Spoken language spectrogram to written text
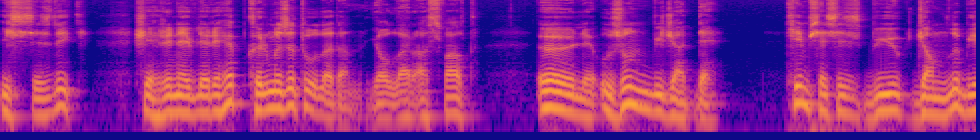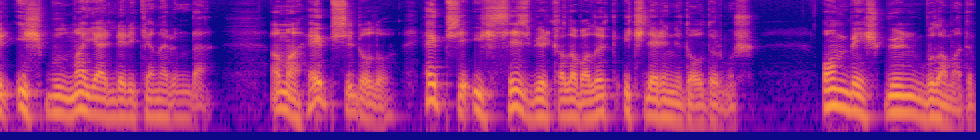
İşsizlik. Şehrin evleri hep kırmızı tuğladan. Yollar asfalt. Öyle uzun bir cadde. Kimsesiz büyük camlı bir iş bulma yerleri kenarında. Ama hepsi dolu. Hepsi işsiz bir kalabalık içlerini doldurmuş. 15 gün bulamadım.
